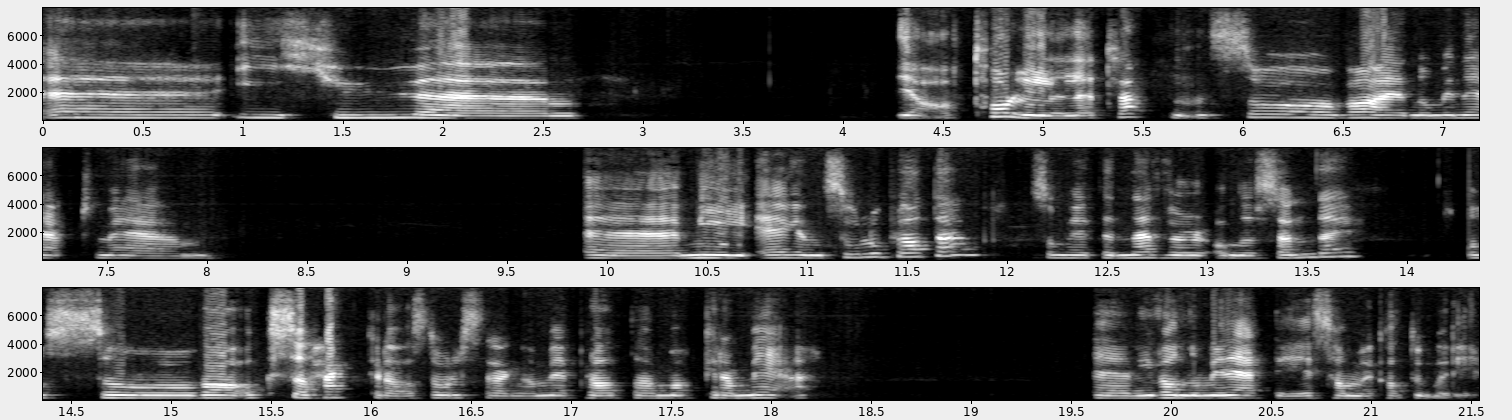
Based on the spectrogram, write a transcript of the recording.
Eh, I 20 ja, 12 eller 13 så var jeg nominert med eh, min egen soloplate, som heter 'Never On A Sunday'. Og så var også Hekla og Stålstrenger med plata 'Makramé'. Eh, vi var nominert i samme kategori.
